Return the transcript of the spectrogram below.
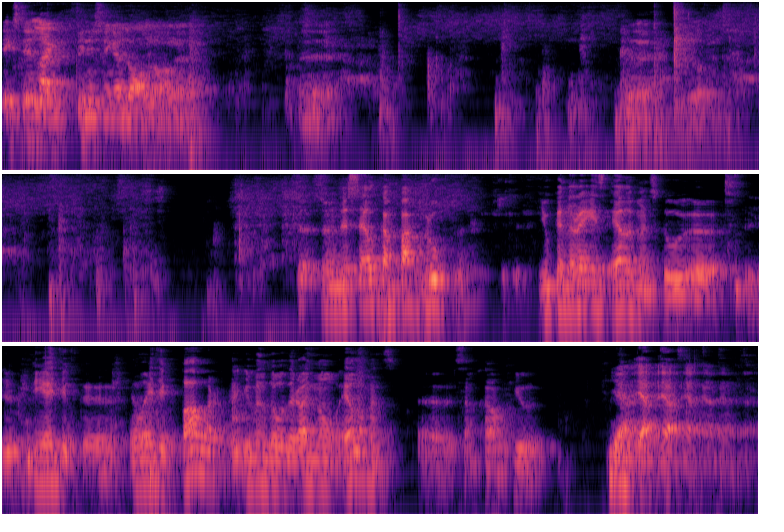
Extend like finishing a long, long uh, uh, uh, So, so in this L compact group, you can raise elements to uh, p-adic, uh, L-adic power, uh, even though there are no elements uh, somehow. You Yeah, yeah, yeah, yeah, yeah, yeah, yeah.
